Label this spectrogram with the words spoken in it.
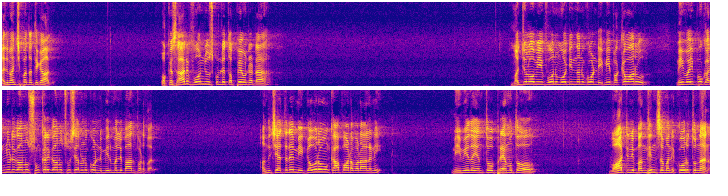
అది మంచి పద్ధతి కాదు. ఒక్కసారి ఫోన్ చూసుకుంటే తప్పే ఉంటట. మధ్యలో మీ ఫోన్ మోగిందనుకోండి మీ పక్కవారు మీ వైపు ఒక అన్యుడిగాను సుంకరిగాను చూశారనుకోండి మీరు మళ్ళీ బాధపడతారు. అందుచేతనే మీ గౌరవం కాపాడబడాలని మీ మీద ఎంతో ప్రేమతో వాటిని బంధించమని కోరుతున్నాను.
